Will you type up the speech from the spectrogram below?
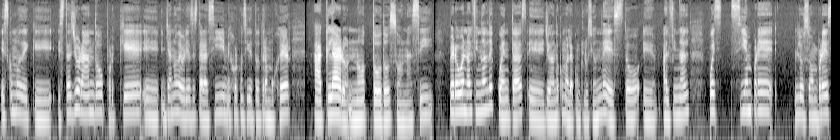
es como de que estás llorando porque eh, ya no deberías estar así, mejor consíguete otra mujer. Ah, claro, no todos son así. Pero bueno, al final de cuentas, llegando como a la conclusión de esto, al final, pues siempre los hombres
